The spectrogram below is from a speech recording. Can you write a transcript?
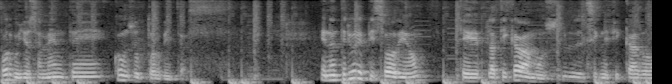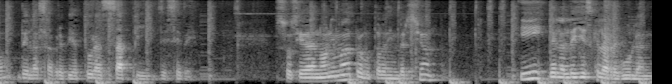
orgullosamente consultor Vitas. En anterior episodio te platicábamos el significado de las abreviaturas SAPI de CB, Sociedad Anónima Promotora de Inversión, y de las leyes que la regulan,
